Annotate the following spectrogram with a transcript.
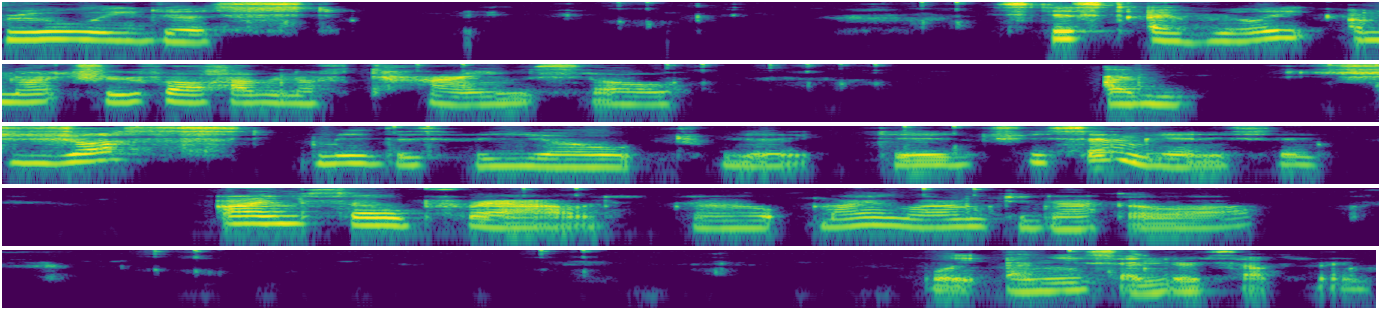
really just, it's just, I really, I'm not sure if I'll have enough time, so I'm just made this video today. Did she send me anything? I'm so proud. Now, my alarm did not go off. Wait, I need to send her something.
